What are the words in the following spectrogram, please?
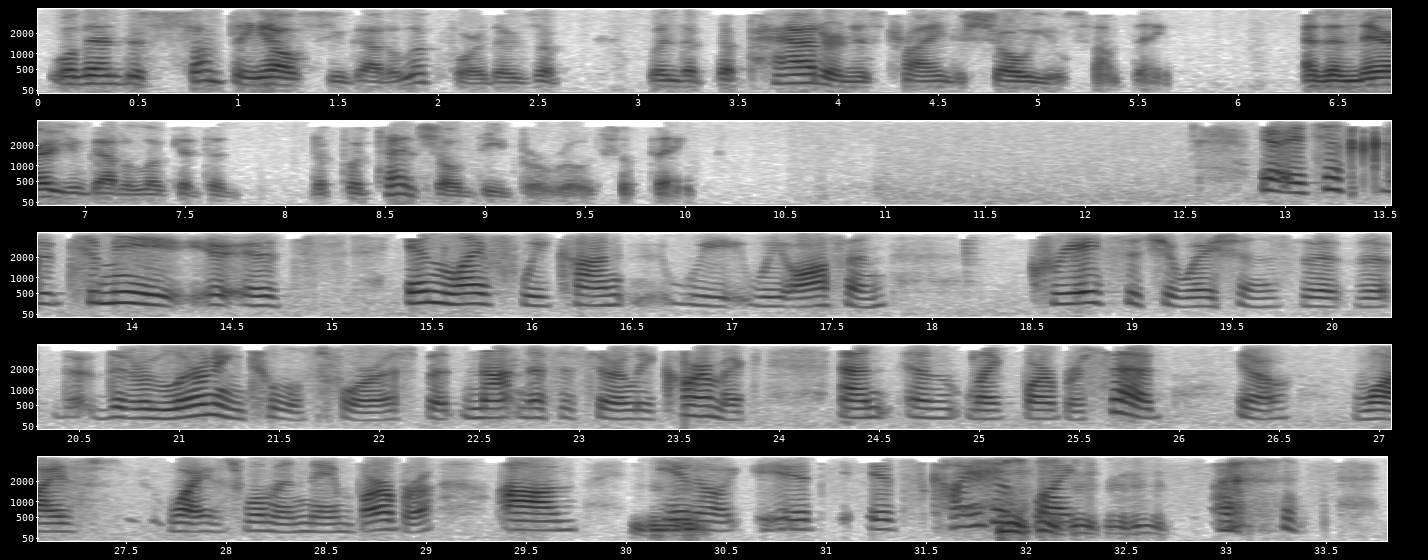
well, then there's something else you've got to look for. There's a when the, the pattern is trying to show you something, and then there you've got to look at the the potential deeper roots of things. Yeah, it's just to me, it's in life we con we we often create situations that that that are learning tools for us, but not necessarily karmic. And and like Barbara said, you know, wise wise woman named Barbara. Um, You know, it it's kind of like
